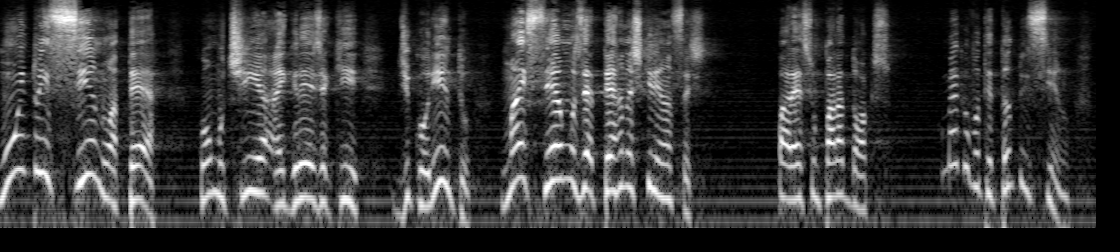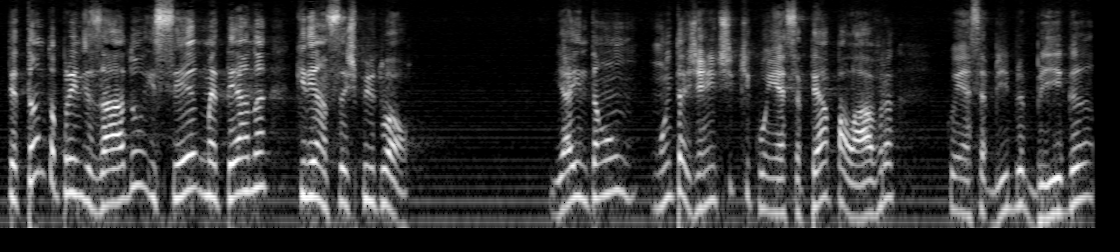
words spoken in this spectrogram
muito ensino até como tinha a igreja aqui de Corinto, mas sermos eternas crianças. Parece um paradoxo. Como é que eu vou ter tanto ensino, ter tanto aprendizado e ser uma eterna criança espiritual? E aí então, muita gente que conhece até a palavra, conhece a Bíblia, briga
